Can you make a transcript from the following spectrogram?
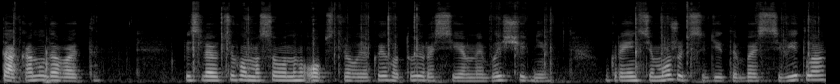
Так, а ну давайте. Після цього масованого обстрілу, який готує Росія в найближчі дні, українці можуть сидіти без світла.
